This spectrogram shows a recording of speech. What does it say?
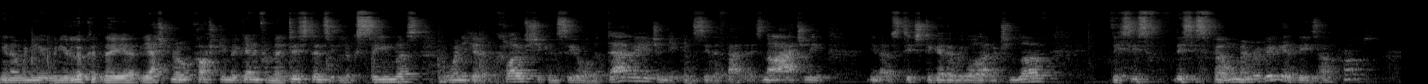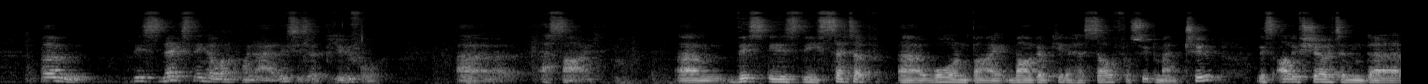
you know, when you when you look at the uh, the astronaut costume again from a distance, it looks seamless, but when you get up close, you can see all the damage and you can see the fact that it's not actually, you know, stitched together with all that much love. This is this is film memorabilia. These are props. Um, this next thing I want to point out. This is a beautiful uh, aside. Um, this is the setup uh, worn by Margot Kidder herself for Superman 2. This olive shirt and uh,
